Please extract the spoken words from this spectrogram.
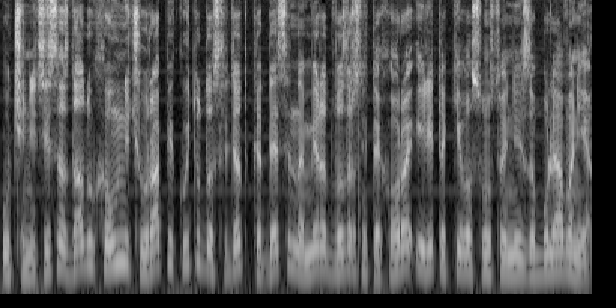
Ученици създадоха умни чорапи, които да следят къде се намират възрастните хора или такива с умствени заболявания.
